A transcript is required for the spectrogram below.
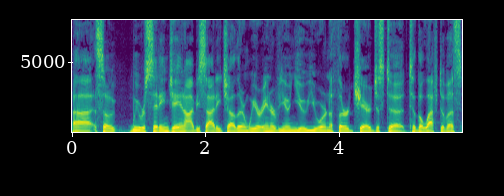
Uh, so we were sitting, Jay and I, beside each other, and we were interviewing you. You were in a third chair, just to to the left of us.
